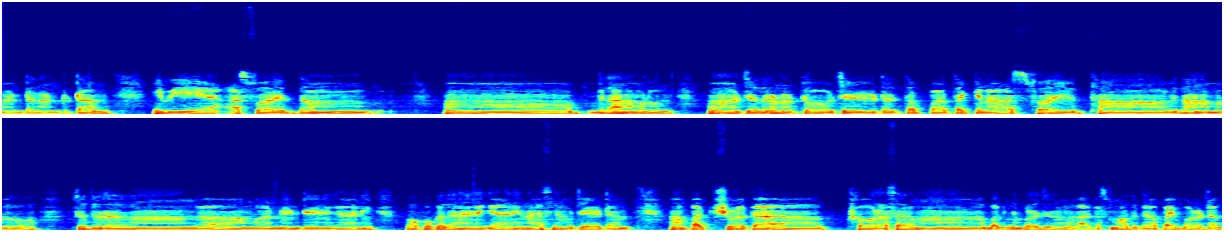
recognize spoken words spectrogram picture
వెంటనంటుట ఇవి అశ్వయుద్ధం విధానములు. చెదరనట్లు చేయుట తప్ప తక్కిన అశ్వయుద్ధ పక్షుక క్షోర భగ్న పక్షువక భగ్నపరచడం అకస్మాత్తుగా పైబడటం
